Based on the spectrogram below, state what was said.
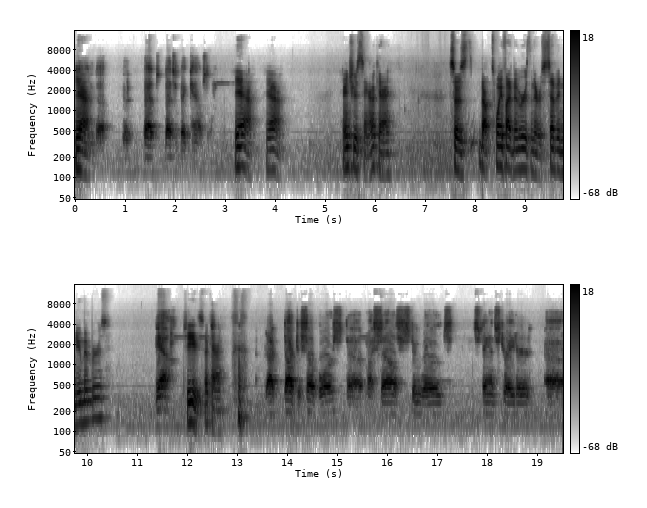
Yeah. And, uh, that, that's a big council. Yeah, yeah. Interesting. Okay. So it's about 25 members, and there were seven new members? Yeah. Jeez, okay. Dr. Phil Borst, uh, myself, Stu Rhodes, Stan Strader, uh,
